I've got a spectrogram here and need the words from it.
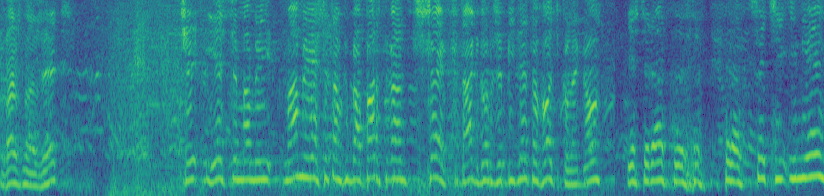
ważna rzecz. Czy jeszcze mamy, mamy jeszcze tam chyba partyzant szef, tak? Dobrze widzę, to chodź kolego. Jeszcze raz, e, po raz trzeci imię.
